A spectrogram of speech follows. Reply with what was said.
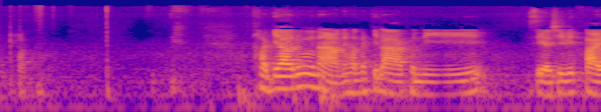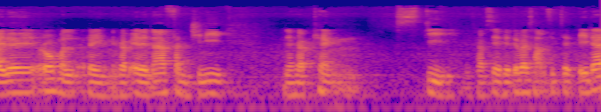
นะครับข่าวกีฬาฤดูหนาวนะครับนักกีฬาคนนี้เสียชีวิตไปด้วยโรคมะเร็งนะครับ เอเลนาฟานชินีนะครับแข่งสกีนะครับเสียชีวิตไป 37 ปี ได้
